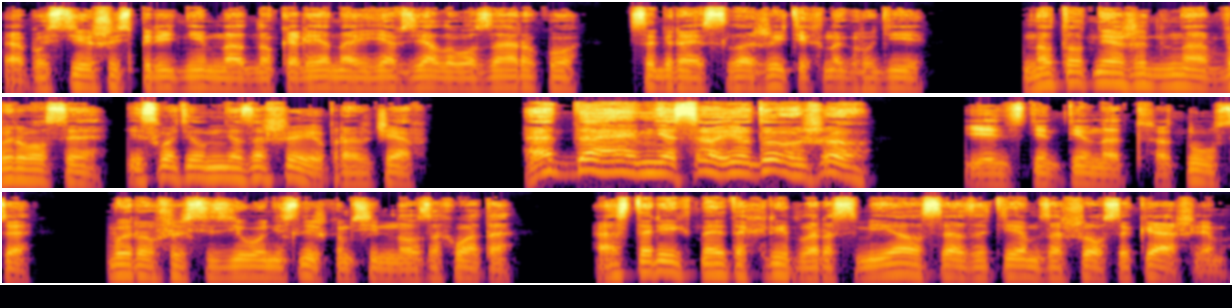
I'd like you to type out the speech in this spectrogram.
Опустившись перед ним на одно колено, я взял его за руку, собираясь сложить их на груди, но тот неожиданно вырвался и схватил меня за шею, прорычав. «Отдай мне свою душу!» Я инстинктивно отшатнулся, вырвавшись из его не слишком сильного захвата, а старик на это хрипло рассмеялся, а затем зашелся кашлем.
